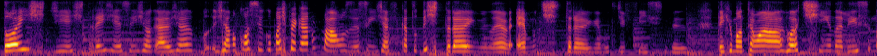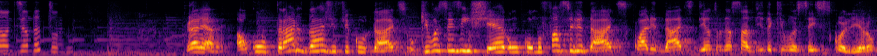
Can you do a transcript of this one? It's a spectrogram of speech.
dois dias, três dias sem jogar. Eu já, já não consigo mais pegar no mouse, assim, já fica tudo estranho, né? É muito estranho, é muito difícil mesmo. Tem que manter uma rotina ali, senão desanda tudo. galera, ao contrário das dificuldades, o que vocês enxergam como facilidades, qualidades dentro dessa vida que vocês escolheram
